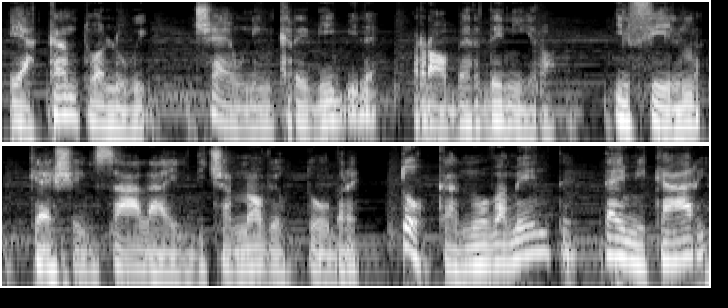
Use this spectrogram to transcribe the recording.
e accanto a lui c'è un incredibile Robert De Niro. Il film, che esce in sala il 19 ottobre, tocca nuovamente temi cari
